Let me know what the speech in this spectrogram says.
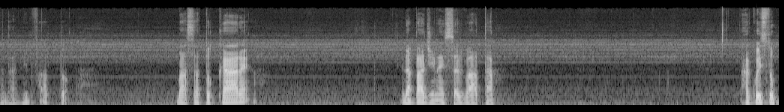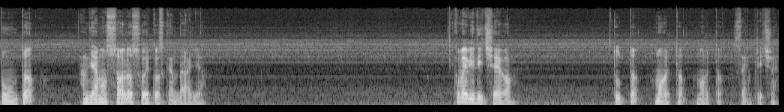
A darvi il fatto. Basta toccare. La pagina è salvata. A questo punto andiamo solo su ecoscandaglio. Come vi dicevo, tutto molto molto semplice.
